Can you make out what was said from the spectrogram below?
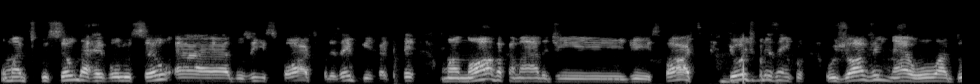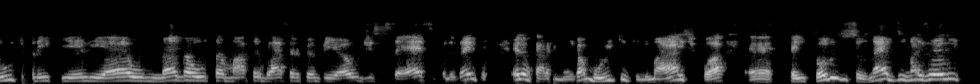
uma discussão da revolução uh, dos esportes, por exemplo, que a gente vai ter uma nova camada de, de esportes, que hoje, por exemplo, o jovem, né, ou adulto ali, que ele é o Mega Ultra Master Blaster campeão de CS, por exemplo, ele é um cara que manja muito e tudo mais, tipo, uh, é, tem todos os seus méritos, mas ele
